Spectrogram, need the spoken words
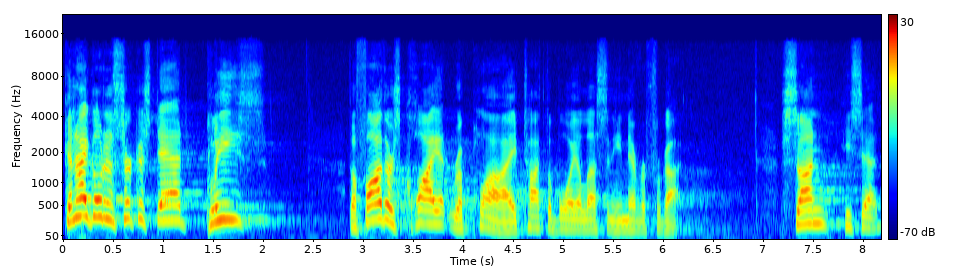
Can I go to the circus, Dad? Please? The father's quiet reply taught the boy a lesson he never forgot. Son, he said,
